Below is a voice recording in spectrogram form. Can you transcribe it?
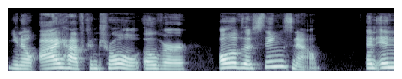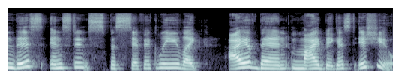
You know, I have control over all of those things now. And in this instance specifically, like I have been my biggest issue.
